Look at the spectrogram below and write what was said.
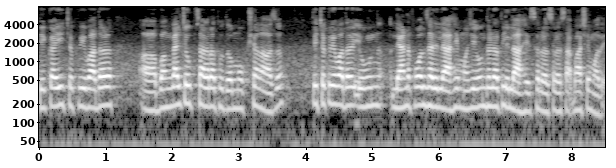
जे काही चक्रीवादळ बंगालच्या उपसागरात होतं मोक्षा नावाचं ते चक्रीवादळ येऊन लँडफॉल झालेलं आहे म्हणजे येऊन धडकलेलं आहे सरळ सरळ सा- भाषेमध्ये.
